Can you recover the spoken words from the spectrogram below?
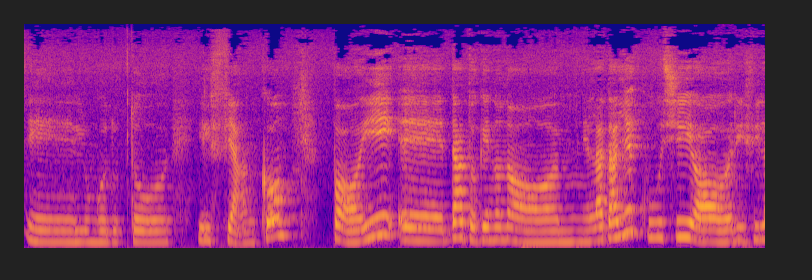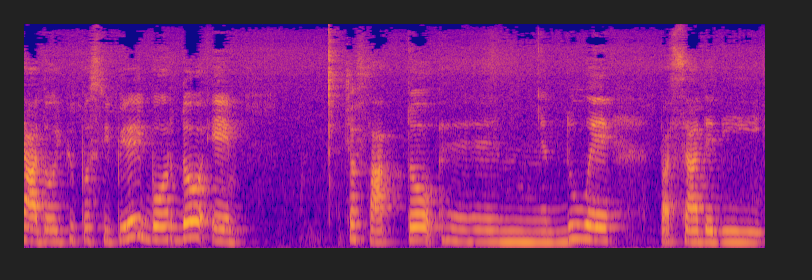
eh, lungo tutto il fianco, poi, eh, dato che non ho mm, la taglia e cuci, ho rifilato il più possibile il bordo e ci ho fatto ehm, due passate di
